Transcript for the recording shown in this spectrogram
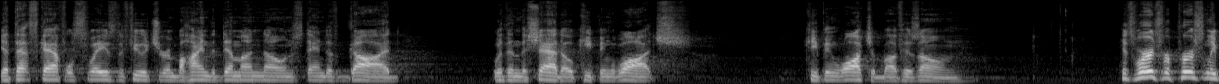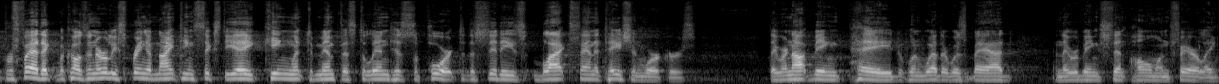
Yet that scaffold sways the future, and behind the dim unknown standeth God within the shadow, keeping watch, keeping watch above his own. His words were personally prophetic because in early spring of 1968, King went to Memphis to lend his support to the city's black sanitation workers. They were not being paid when weather was bad, and they were being sent home unfairly.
